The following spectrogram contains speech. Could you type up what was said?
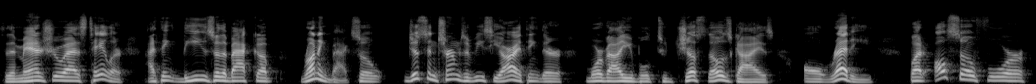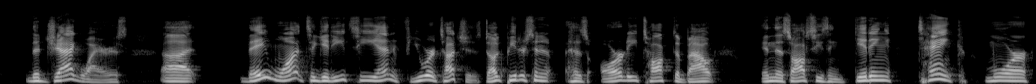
to the manager who has Taylor. I think these are the backup running backs. So just in terms of ECR, I think they're more valuable to just those guys already. But also for the Jaguars, uh, they want to get ETN fewer touches. Doug Pederson has already talked about in this offseason getting Tank more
